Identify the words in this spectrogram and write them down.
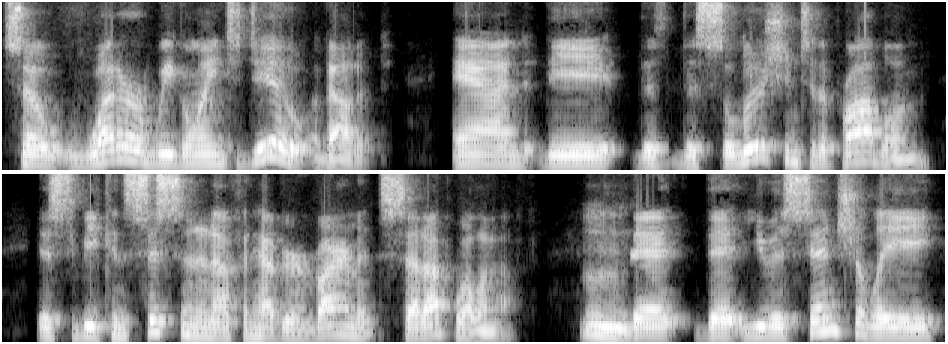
So, what are we going to do about it? And the, the, the solution to the problem is to be consistent enough and have your environment set up well enough mm. that that you essentially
